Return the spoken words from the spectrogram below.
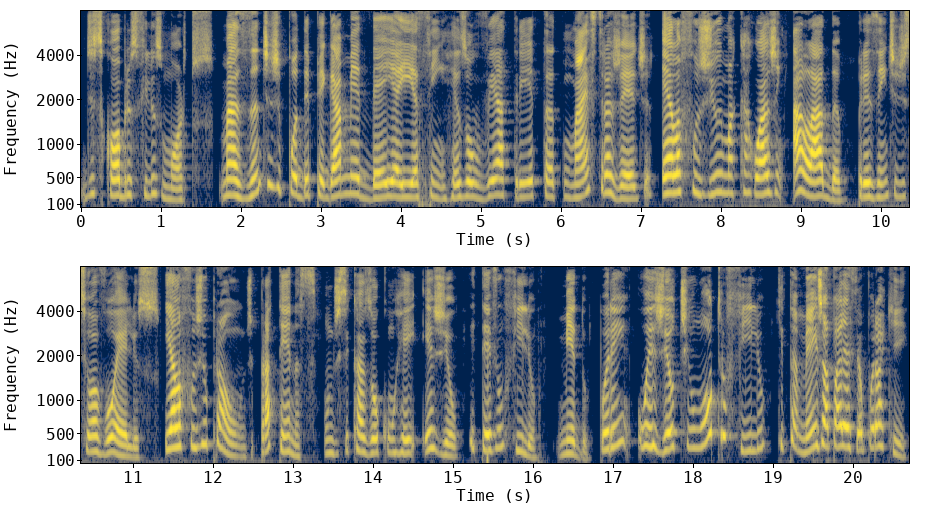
descobre os filhos mortos. Mas antes de poder pegar a Medeia e assim resolver a treta com mais tragédia, ela fugiu em uma carruagem alada, presente de seu avô Hélios. E ela fugiu para onde? Para Atenas, onde se casou com o rei Egeu e teve um filho, Medo. Porém, o Egeu tinha um outro filho que também já apareceu por aqui,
